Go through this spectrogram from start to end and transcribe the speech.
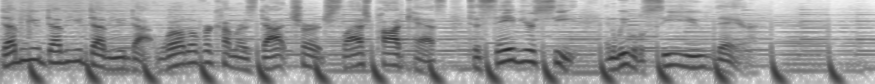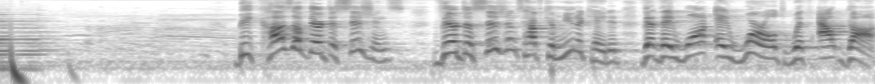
www.worldovercomers.church slash podcast to save your seat, and we will see you there. Because of their decisions, their decisions have communicated that they want a world without God.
